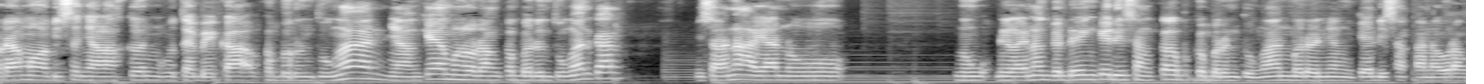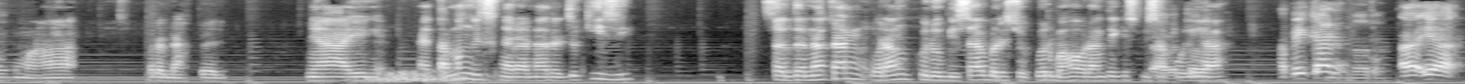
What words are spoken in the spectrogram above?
orang mau bisa nyalahkan UTBK keberuntungan. Nyangke menurut orang keberuntungan kan di sana aya nu nu nilainya gede kayak disangka keberuntungan meureun yang kayak disangkana orang kumaha merendahkeun nya aing eta mah geus ngaranna rezeki sih Sebenarnya kan orang kudu bisa bersyukur bahwa orang tinggi bisa Ya, betul. kuliah. tapi kan eh, ya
